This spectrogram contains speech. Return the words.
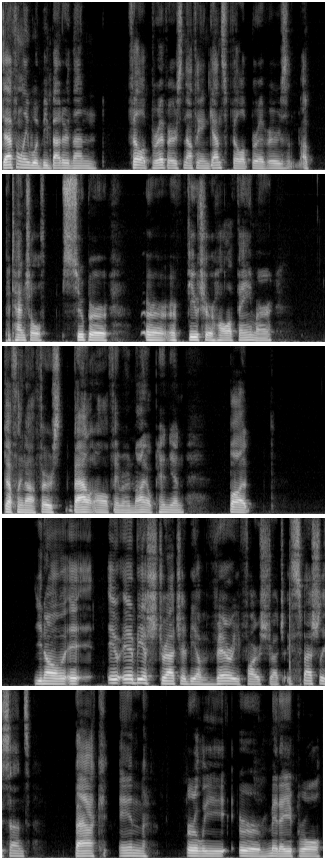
Definitely would be better than Philip Rivers. Nothing against Philip Rivers, a potential super or, or future Hall of Famer. Definitely not first ballot Hall of Famer in my opinion, but you know it, it it'd be a stretch. It'd be a very far stretch, especially since back in early or mid-April,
